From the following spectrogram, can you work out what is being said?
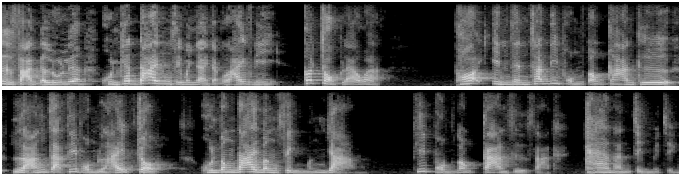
สื่อสารกันรู้เรื่อง คุณแค่ได้บางสิ่งบางอย่างจากไลฟ์นี้ ก็จบแล้วอะเพราะ intention ที่ผมต้องการคือ หลังจากที่ผมไลฟ์จบ คุณต้องได้บางสิ่งบางอย่าง ที่ผมต้องการสื่อสาร แค่นั้นจริงไม่จริง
